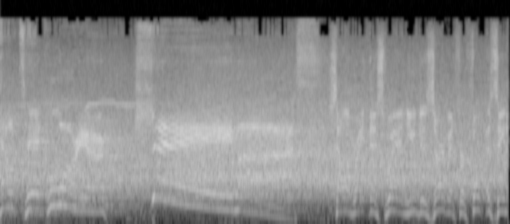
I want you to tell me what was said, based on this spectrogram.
Celtic Warrior, Sheamus! Celebrate this win. You deserve it for focusing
